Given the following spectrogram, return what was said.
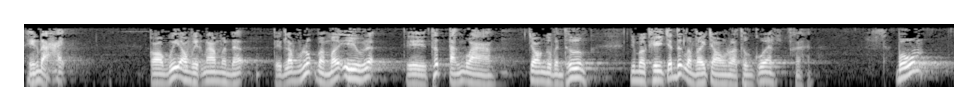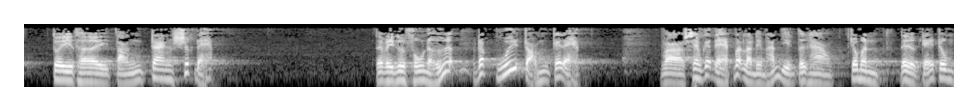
hiện đại. Còn quý ông việt nam mình đó, thì trong lúc mà mới yêu đó, thì thích tặng quà cho người bình thường nhưng mà khi chính thức làm vợ chồng rồi thường quên. Bốn, tùy thời tặng trang sức đẹp. Tại vì người phụ nữ rất quý trọng cái đẹp. Và xem cái đẹp là niềm hãnh diện tự hào cho mình để được trẻ trung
